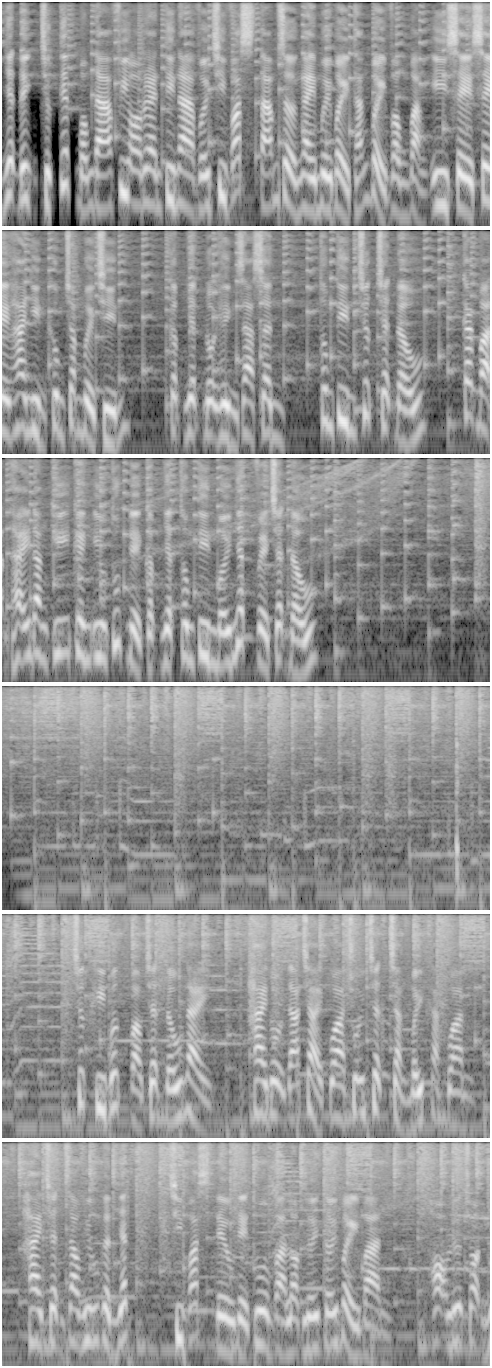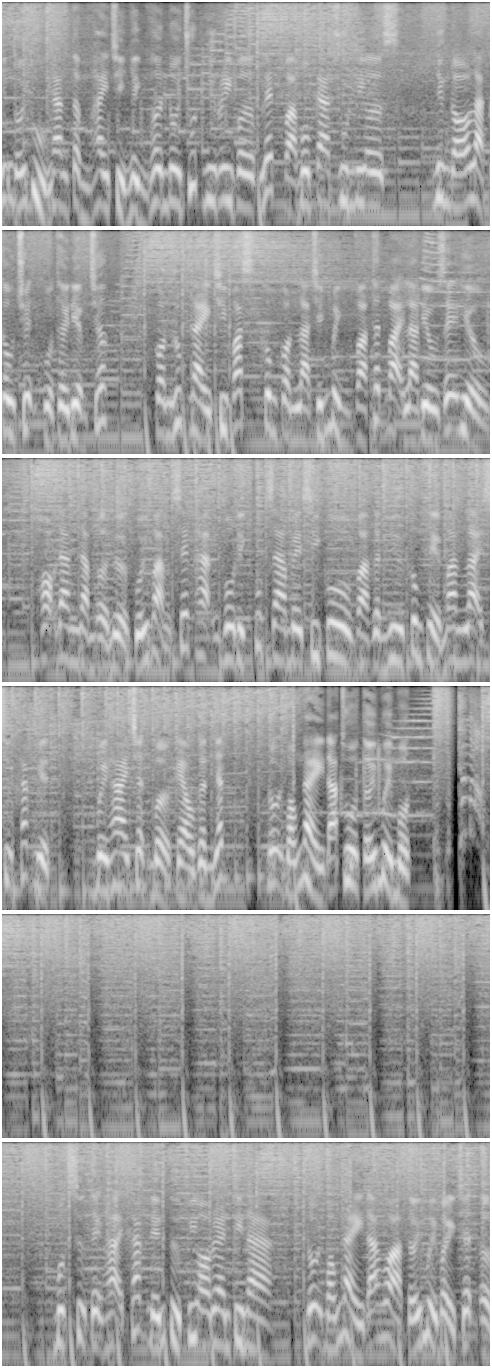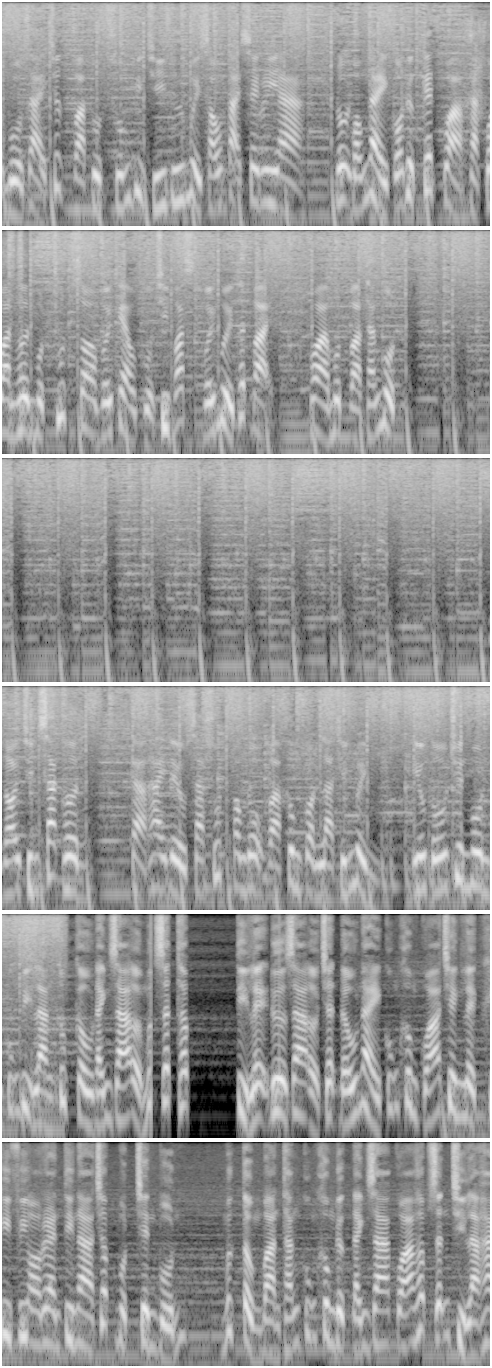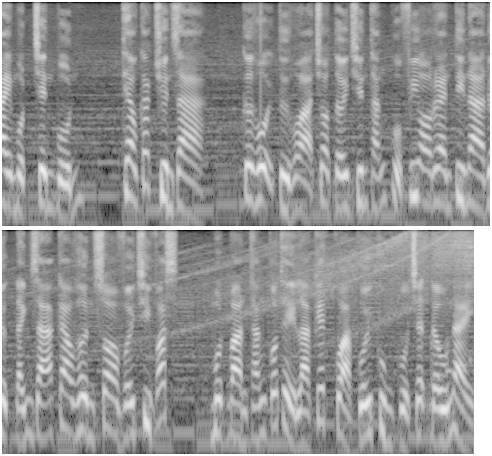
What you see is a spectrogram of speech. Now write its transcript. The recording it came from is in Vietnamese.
Nhận định trực tiếp bóng đá Fiorentina với Chivas 8 giờ ngày 17 tháng 7 vòng bảng ICC 2019. Cập nhật đội hình ra sân, thông tin trước trận đấu. Các bạn hãy đăng ký kênh YouTube để cập nhật thông tin mới nhất về trận đấu. Trước khi bước vào trận đấu này, hai đội đã trải qua chuỗi trận chẳng mấy khả quan. Hai trận giao hữu gần nhất, Chivas đều để thua và lọt lưới tới 7 bàn. Họ lựa chọn những đối thủ ngang tầm hay chỉ nhỉnh hơn đôi chút như River Plate và Boca Juniors, nhưng đó là câu chuyện của thời điểm trước. Còn lúc này Chivas không còn là chính mình và thất bại là điều dễ hiểu. Họ đang nằm ở nửa cuối bảng xếp hạng vô địch quốc gia Mexico và gần như không thể mang lại sự khác biệt. 12 trận mở kèo gần nhất, đội bóng này đã thua tới 11. Một sự tệ hại khác đến từ Fiorentina, đội bóng này đã hòa tới 17 trận ở mùa giải trước và tụt xuống vị trí thứ 16 tại Serie A. Đội bóng này có được kết quả khả quan hơn một chút so với kèo của Chivas với 10 thất bại, hòa 1 và thắng 1. Nói chính xác hơn, cả hai đều sa sút phong độ và không còn là chính mình. Yếu tố chuyên môn cũng bị làng túc cầu đánh giá ở mức rất thấp. Tỷ lệ đưa ra ở trận đấu này cũng không quá chênh lệch khi Fiorentina chấp 1 trên 4. Mức tổng bàn thắng cũng không được đánh giá quá hấp dẫn chỉ là 2-1 trên 4. Theo các chuyên gia, cơ hội từ hòa cho tới chiến thắng của Fiorentina được đánh giá cao hơn so với Chivas. Một bàn thắng có thể là kết quả cuối cùng của trận đấu này.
